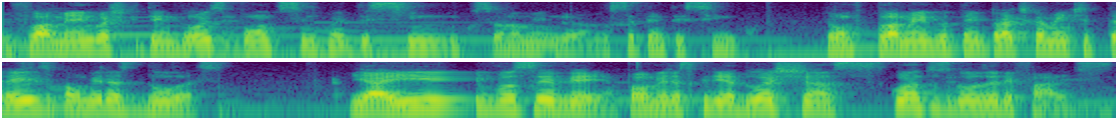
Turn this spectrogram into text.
O Flamengo acho que tem 2,55, se eu não me engano, ou 75. Então o Flamengo tem praticamente três e o Palmeiras duas. E aí você vê, o Palmeiras cria duas chances. Quantos gols ele faz?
